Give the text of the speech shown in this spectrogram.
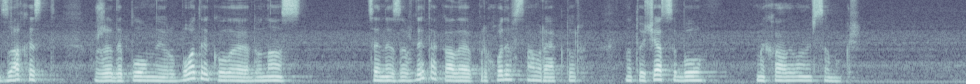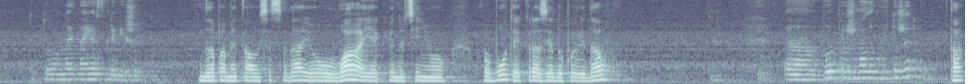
Захист вже дипломної роботи, коли до нас це не завжди так, але приходив сам ректор. На той час це був Михайло Іванович Самукш. Тобто найяскравіше. Запам'яталося це, да, його увага, як він оцінював роботу. Якраз я доповідав. Е, Ви проживали в гуртожитку? Так,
